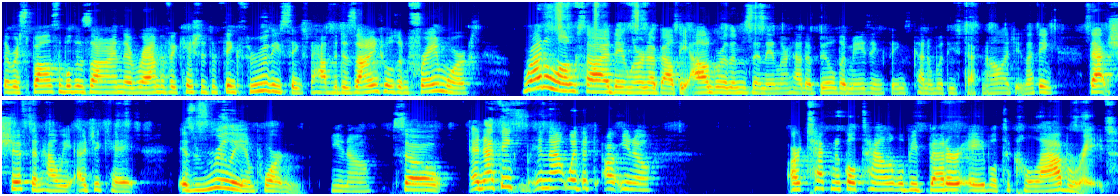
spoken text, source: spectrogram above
the responsible design, the ramifications to think through these things, to have the design tools and frameworks right alongside they learn about the algorithms and they learn how to build amazing things kind of with these technologies. I think that shift in how we educate is really important, you know. So, and I think in that way that our, you know, our technical talent will be better able to collaborate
